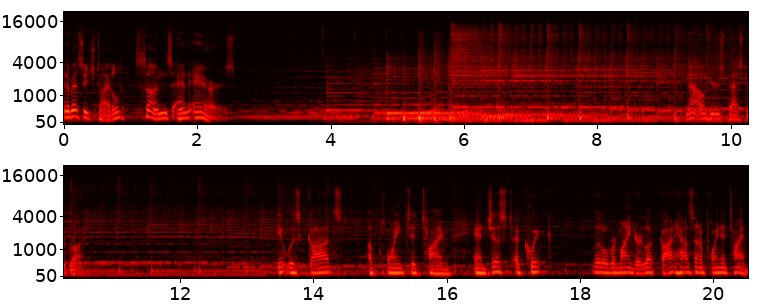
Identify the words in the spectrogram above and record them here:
in a message titled Sons and Heirs. Now here's Pastor Brian. It was God's appointed time. And just a quick little reminder look, God has an appointed time.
